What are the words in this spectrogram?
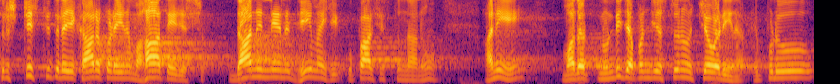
సృష్టి స్థితిలో కారకుడైన మహా తేజస్సు దానిని నేను ధీమహి ఉపాసిస్తున్నాను అని మొదటి నుండి జపం చేస్తూనే వచ్చేవాడు ఈయన. ఎప్పుడు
